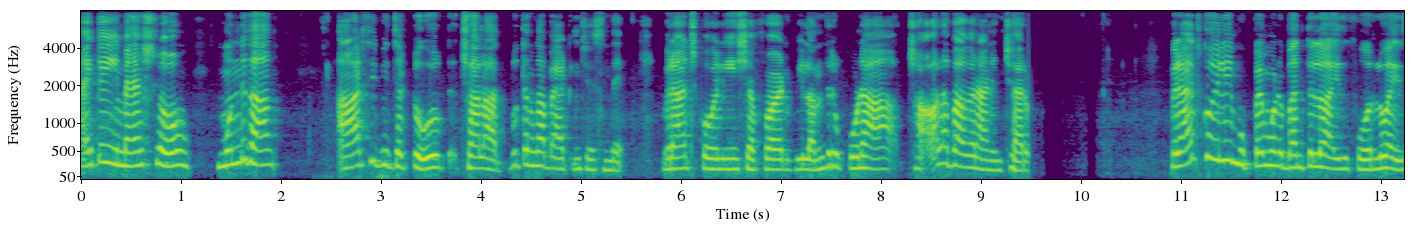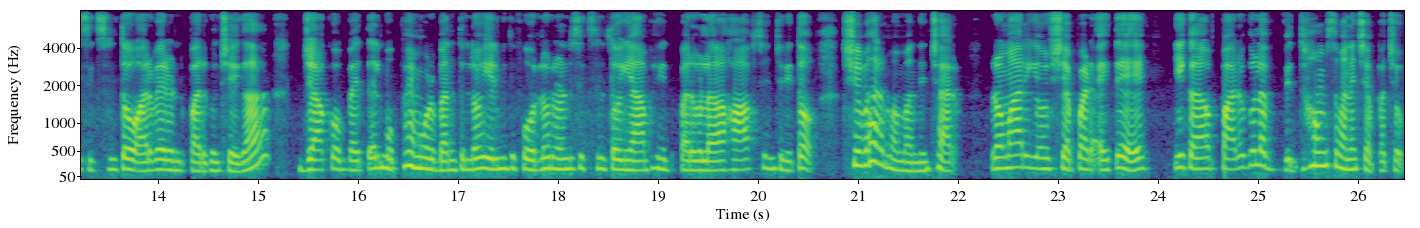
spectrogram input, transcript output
అయితే ఈ మ్యాచ్లో ముందుగా ఆర్సీబీ జట్టు చాలా అద్భుతంగా బ్యాటింగ్ చేసింది. విరాట్ కోహ్లీ షెఫర్డ్ వీళ్ళందరూ కూడా చాలా బాగా రాణించారు. విరాట్ కోహ్లీ ముప్పై మూడు బంతుల్లో ఐదు ఫోర్లు ఐదు సిక్స్లతో అరవై రెండు పరుగులు చేయగా జాకోబ్ బెత్తెల్ ముప్పై మూడు బంతుల్లో ఎనిమిది ఫోర్లు రెండు సిక్స్లతో యాభై ఐదు పరుగుల హాఫ్ సెంచరీతో శుభారంభం అందించారు. రొమారియో షెపర్డ్ అయితే ఇక పరుగుల విధ్వంసం అని చెప్పచ్చు.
